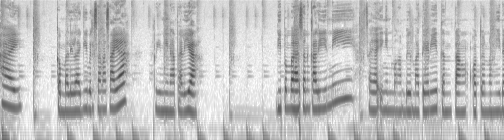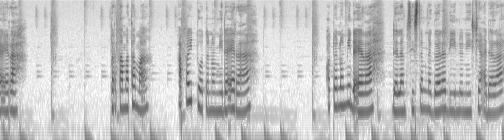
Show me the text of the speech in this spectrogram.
Hai, kembali lagi bersama saya, Rini Natalia. Di pembahasan kali ini, saya ingin mengambil materi tentang otonomi daerah. Pertama-tama, apa itu otonomi daerah? Otonomi daerah dalam sistem negara di Indonesia adalah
